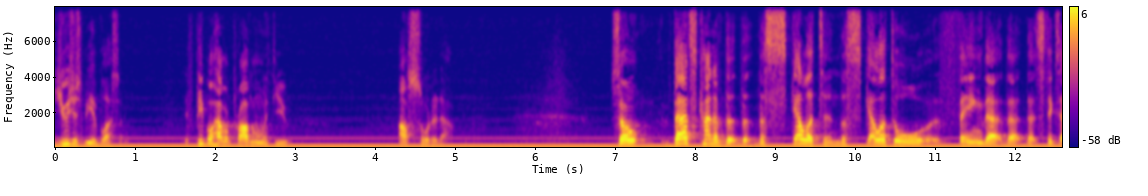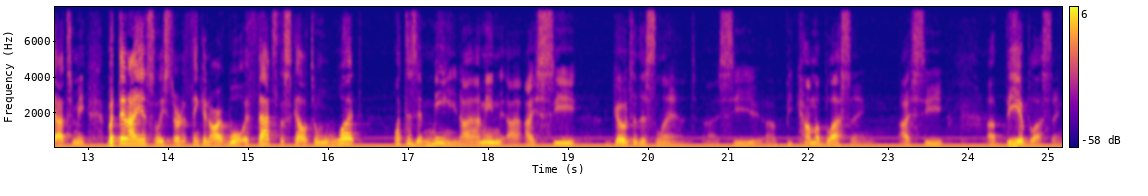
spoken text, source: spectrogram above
you just be a blessing. If people have a problem with you, I'll sort it out. So that's kind of the, the, the, skeleton, the skeletal thing that, that, that sticks out to me. But then I instantly started thinking, all right, well, if that's the skeleton, what, what does it mean? I, I mean, I, I see go to this land. I see uh, become a blessing. I see uh, be a blessing.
